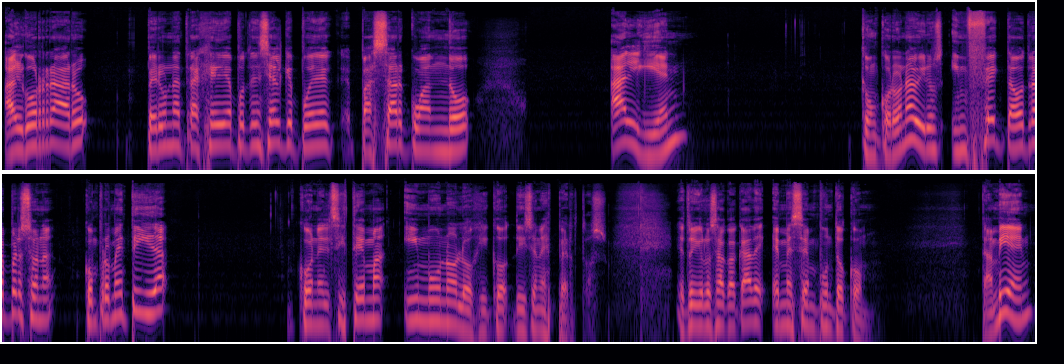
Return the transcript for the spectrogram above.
algo raro, pero una tragedia potencial que puede pasar cuando alguien con coronavirus infecta a otra persona comprometida con el sistema inmunológico, dicen expertos. Esto yo lo saco acá de msn.com. También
